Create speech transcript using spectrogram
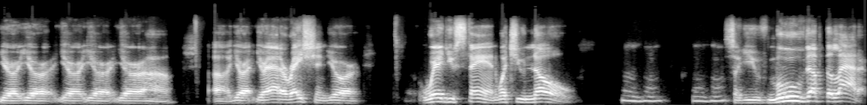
your your your your your uh, uh, your your adoration, your where you stand, what you know. Mhm. Mhm. So you've moved up the ladder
